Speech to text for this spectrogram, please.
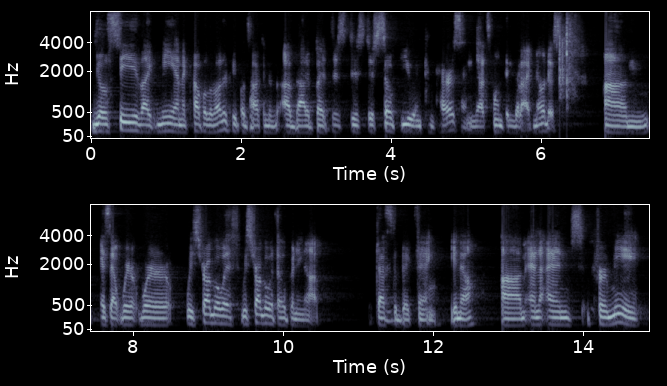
you'll see like me and a couple of other people talking about it, but there's there's just so few in comparison. That's one thing that I've noticed. Um, is that we're we're we struggle with we struggle with opening up. That's the big thing, you know. Um, and and for me,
